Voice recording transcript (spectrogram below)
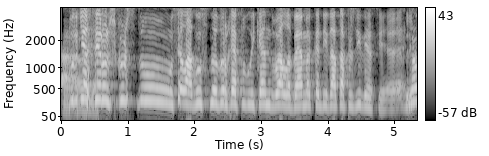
Ah, podia olha. ser um discurso de um, sei lá, de um senador republicano do Alabama candidato à presidência. eh, Não,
